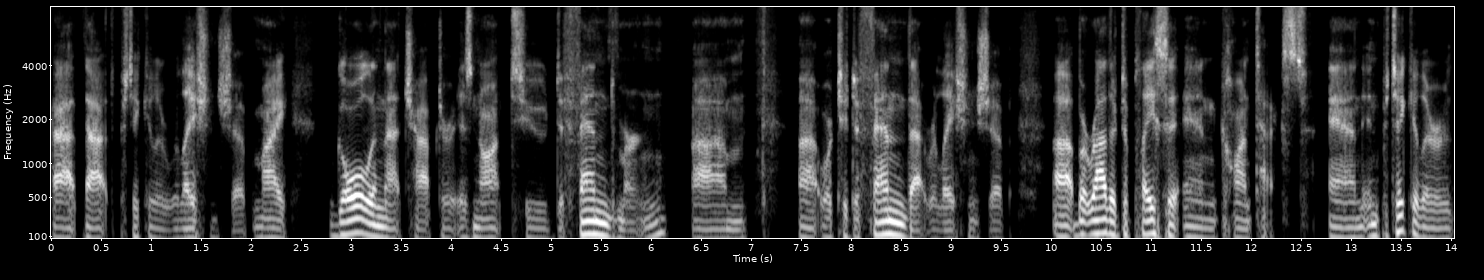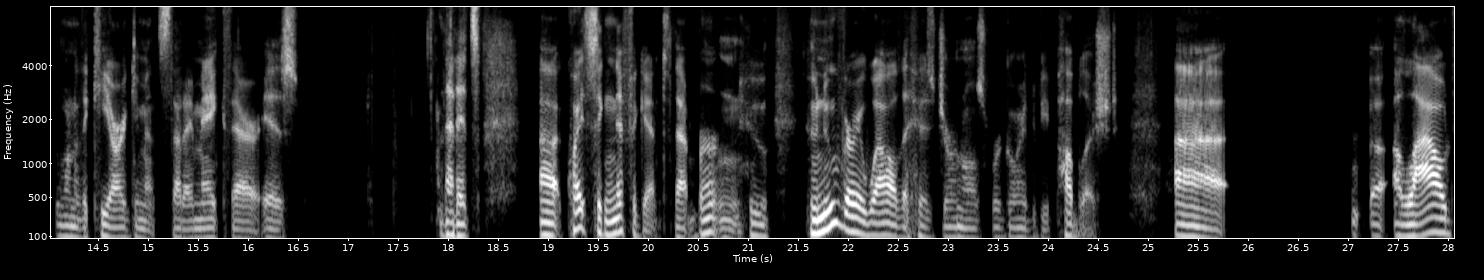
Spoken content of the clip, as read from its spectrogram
at that particular relationship. My goal in that chapter is not to defend Merton. Um, uh, or to defend that relationship, uh, but rather to place it in context. And in particular, one of the key arguments that I make there is that it's uh, quite significant that Merton, who who knew very well that his journals were going to be published, uh, uh, allowed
